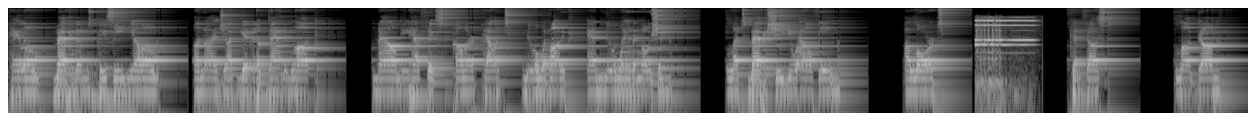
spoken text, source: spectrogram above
Halo, Magnum's PC yellow. And I just give it a bad luck. Now me have fixed color palette, new evotic, and new emotion. Let's shoot you Alphine. Alert. Confessed. Lock gun.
